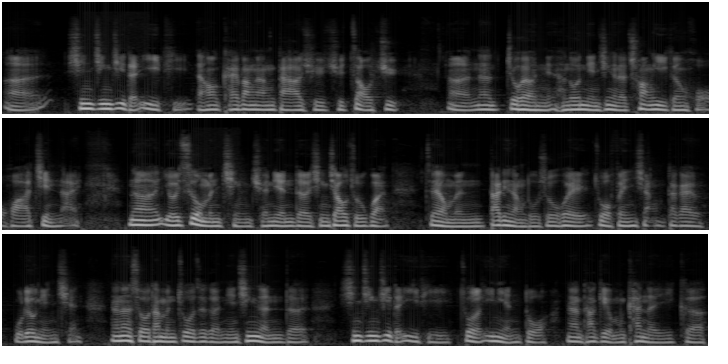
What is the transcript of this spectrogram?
呃新经济的议题，然后开放让大家去去造句，呃，那就会有很多年轻人的创意跟火花进来。那有一次，我们请全联的行销主管。在我们大店长读书会做分享，大概五六年前，那那时候他们做这个年轻人的新经济的议题做了一年多，那他给我们看了一个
